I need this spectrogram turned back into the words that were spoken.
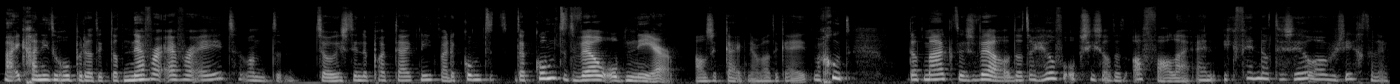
Maar ik ga niet roepen dat ik dat never ever eet, want zo is het in de praktijk niet. Maar daar komt het, daar komt het wel op neer als ik kijk naar wat ik eet. Maar goed, dat maakt dus wel dat er heel veel opties altijd afvallen. En ik vind dat dus heel overzichtelijk.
